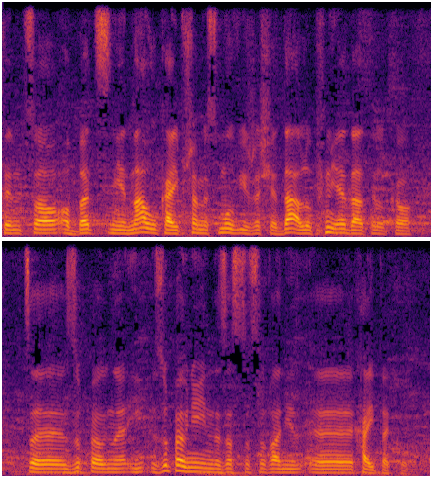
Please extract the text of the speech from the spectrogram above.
tym, co obecnie nauka i przemysł mówi, że się da lub nie da, tylko zupełnie, zupełnie inne zastosowanie e, high-techu.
